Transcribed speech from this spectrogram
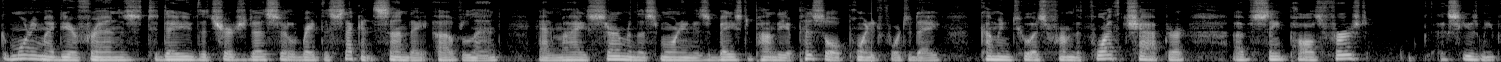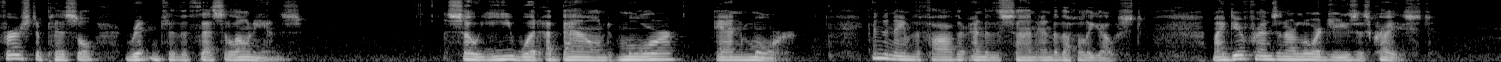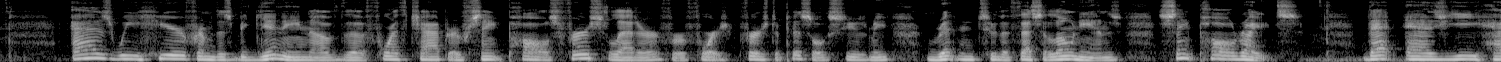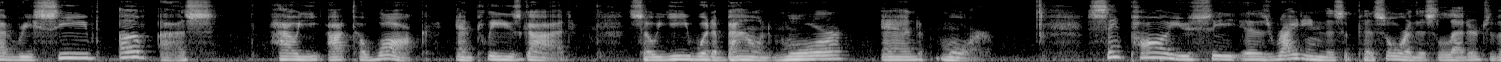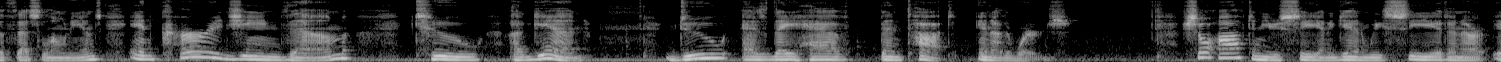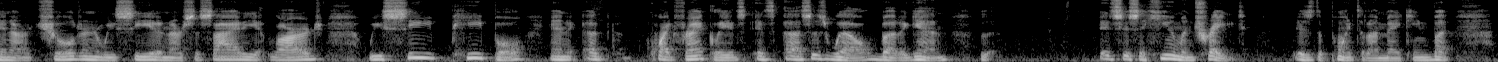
Good morning, my dear friends. Today, the church does celebrate the second Sunday of Lent, and my sermon this morning is based upon the epistle appointed for today, coming to us from the fourth chapter of St. Paul's first, excuse me, first epistle written to the Thessalonians. So ye would abound more and more. In the name of the Father, and of the Son, and of the Holy Ghost. My dear friends in our Lord Jesus Christ, as we hear from this beginning of the fourth chapter of St. Paul's first letter for first epistle, excuse me, written to the Thessalonians, St. Paul writes, That as ye have received of us how ye ought to walk and please God, so ye would abound more and more. St. Paul, you see, is writing this epistle or this letter to the Thessalonians, encouraging them to, again, do as they have been taught, in other words. So often you see, and again, we see it in our in our children, we see it in our society at large. We see people, and uh, quite frankly, it's it's us as well. But again, it's just a human trait, is the point that I'm making. But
